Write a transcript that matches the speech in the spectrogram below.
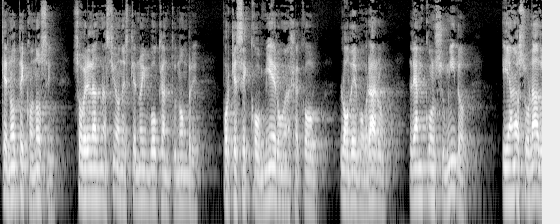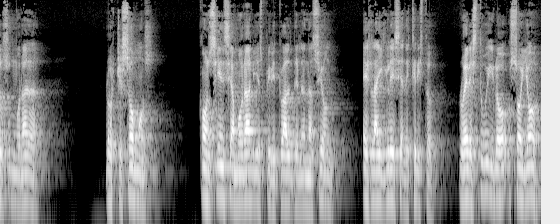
que no te conocen, sobre las naciones que no invocan tu nombre, porque se comieron a Jacob, lo devoraron, le han consumido y han asolado su morada los que somos conciencia moral y espiritual de la nación, es la iglesia de Cristo. Lo eres tú y lo soy yo.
